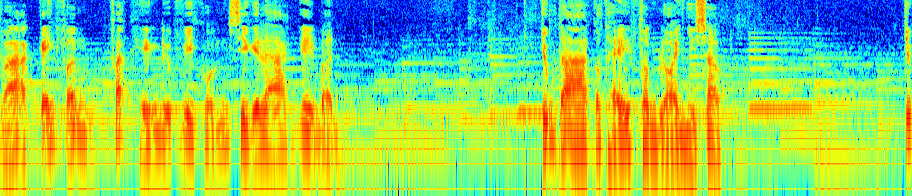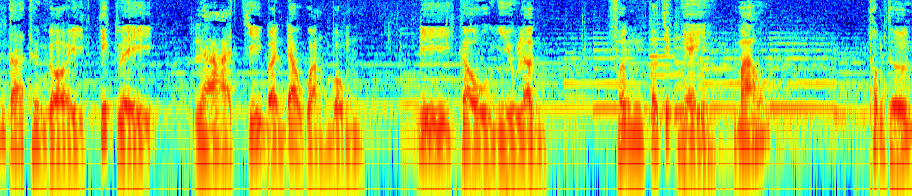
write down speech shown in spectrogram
và cấy phân phát hiện được vi khuẩn Shigella gây bệnh. Chúng ta có thể phân loại như sau. Chúng ta thường gọi kiết lỵ là chỉ bệnh đau quặn bụng, đi cầu nhiều lần, phân có chất nhầy, máu. Thông thường,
